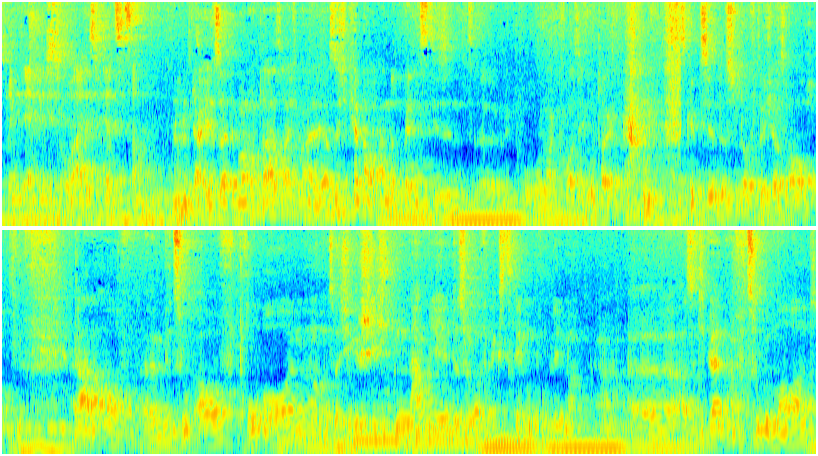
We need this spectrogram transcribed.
das bringt endlich so alles wieder zusammen. Ja, ihr seid immer noch da, sag ich mal. Also ich kenne auch andere Bands, die sind äh, mit Corona quasi untergegangen. Das gibt es hier in Düsseldorf durchaus auch. Gerade auch äh, in Bezug auf Proberäume und solche Geschichten haben wir in Düsseldorf extreme Probleme. Ja? Äh, also die werden einfach zugemauert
